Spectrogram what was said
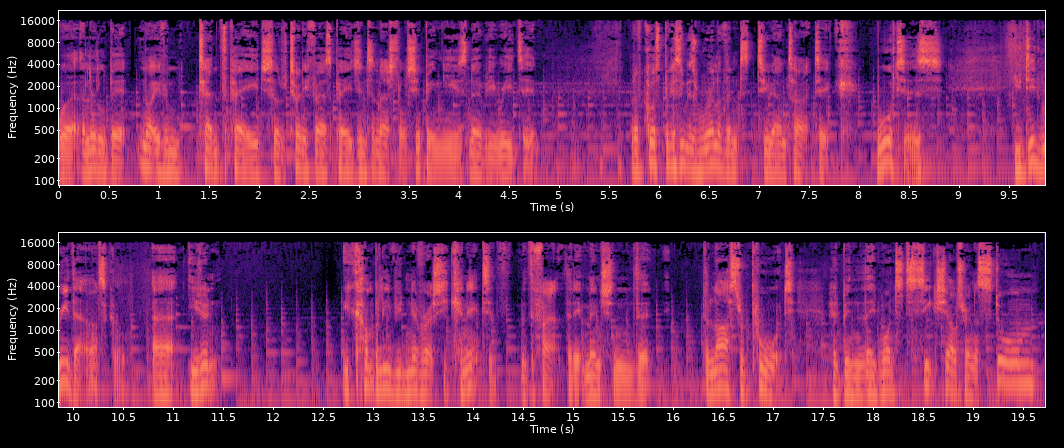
were a little bit not even tenth page, sort of twenty first page international shipping news. Nobody reads it, but of course because it was relevant to Antarctic waters, you did read that article. Uh, you don't. You can't believe you'd never actually connected with the fact that it mentioned that the last report had been that they'd wanted to seek shelter in a storm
